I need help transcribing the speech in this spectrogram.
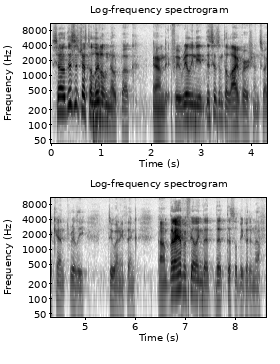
So this is just a little notebook, and if we really need, this isn't the live version, so I can't really do anything. Um, but I have a feeling that, that this will be good enough.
